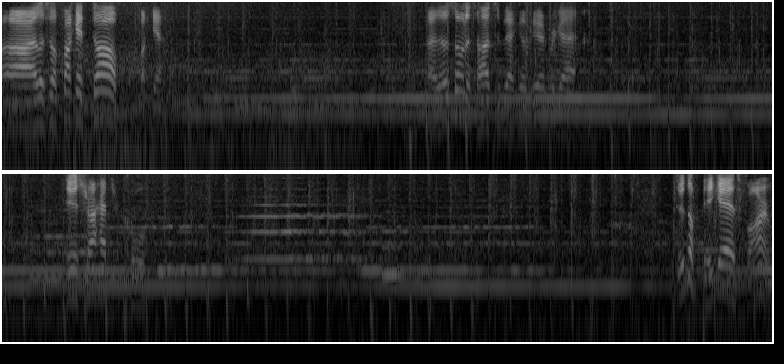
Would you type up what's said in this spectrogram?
Oh, it looks so fucking dope. Fuck yeah. Alright, there was someone to Tatsu back up here. I forgot. Dude, straw hats big ass farm.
